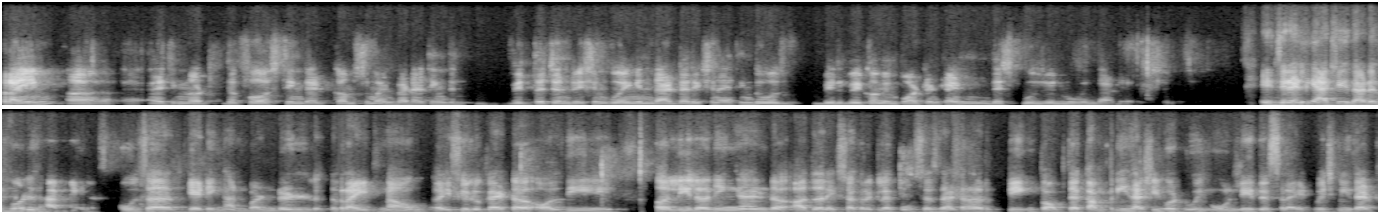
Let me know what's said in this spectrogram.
prime uh, i think not the first thing that comes to mind but i think with the generation going in that direction i think those will become important and the schools will move in that direction. Incidentally actually that is what is happening. Schools are getting unbundled right now. Uh, if you look at uh, all the early learning and uh, other extracurricular courses that are being taught the companies actually were doing only this right? Which means that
